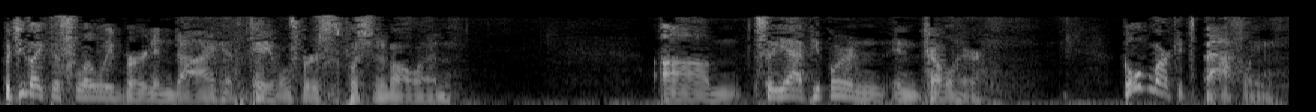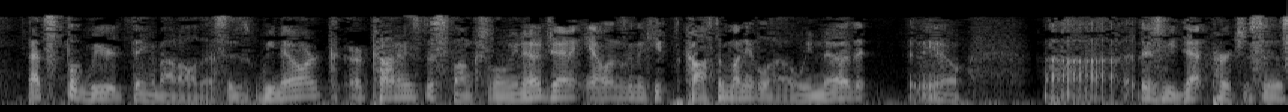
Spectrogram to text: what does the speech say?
But you like to slowly burn and die at the tables versus pushing it all in. Um, so yeah, people are in, in trouble here. Gold market's baffling. That's the weird thing about all this is we know our, our economy is dysfunctional. We know Janet Yellen's going to keep the cost of money low. We know that you know uh, there's going to be debt purchases,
